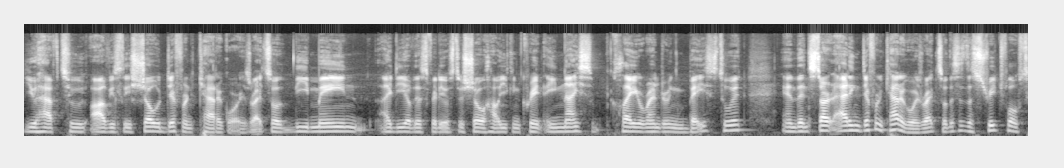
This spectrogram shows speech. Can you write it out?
you have to obviously show different categories, right? So the main idea of this video is to show how you can create a nice clay rendering base to it and then start adding different categories, right? So this is the street flows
